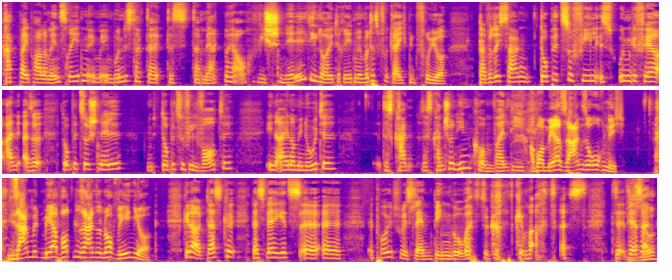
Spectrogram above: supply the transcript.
gerade bei Parlamentsreden im, im Bundestag, da, das, da merkt man ja auch, wie schnell die Leute reden, wenn man das vergleicht mit früher. Da würde ich sagen, doppelt so viel ist ungefähr, also doppelt so schnell, doppelt so viel Worte in einer Minute. Das kann, das kann schon hinkommen, weil die. Aber mehr sagen sie auch nicht. Die sagen mit mehr Worten, sagen sie noch weniger. Genau, das, das wäre jetzt äh, äh, Poetry Slam Bingo, was du gerade gemacht hast. Der, der, Satz,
